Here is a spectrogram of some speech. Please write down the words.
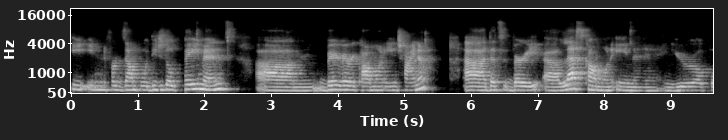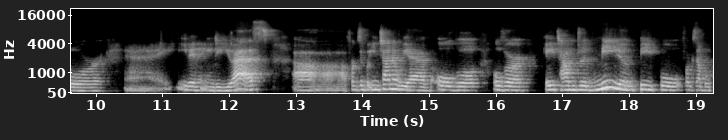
in, for example, digital payment, um, very, very common in China. Uh, that's very uh, less common in, in Europe or even in the US. Uh, for example, in China, we have over, over 800 million people, for example,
